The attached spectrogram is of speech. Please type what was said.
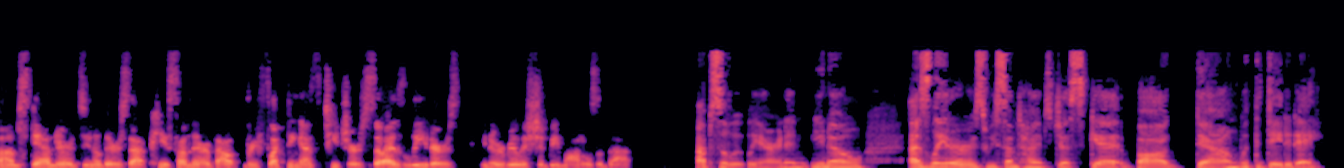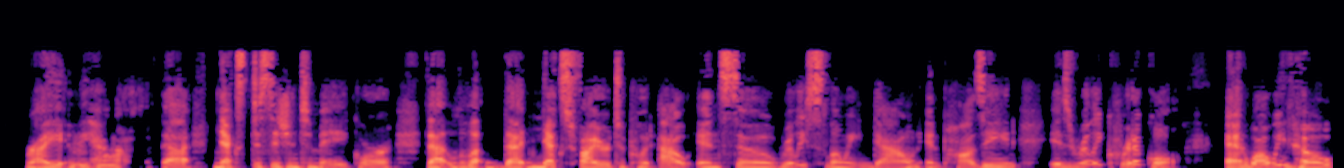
um, standards, you know, there's that piece on there about reflecting as teachers. So as leaders, you know, we really should be models of that. Absolutely, Erin, and you know, as leaders, we sometimes just get bogged down with the day to day, right? And mm-hmm. we have that next decision to make or that that next fire to put out and so really slowing down and pausing is really critical and while we know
